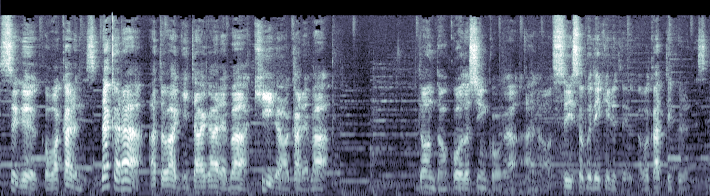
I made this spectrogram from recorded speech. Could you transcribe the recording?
すぐこう分かるんです。だからあとはギターがあればキーが分かればどんどんコード進行があの推測できるというか分かってくるんですね。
